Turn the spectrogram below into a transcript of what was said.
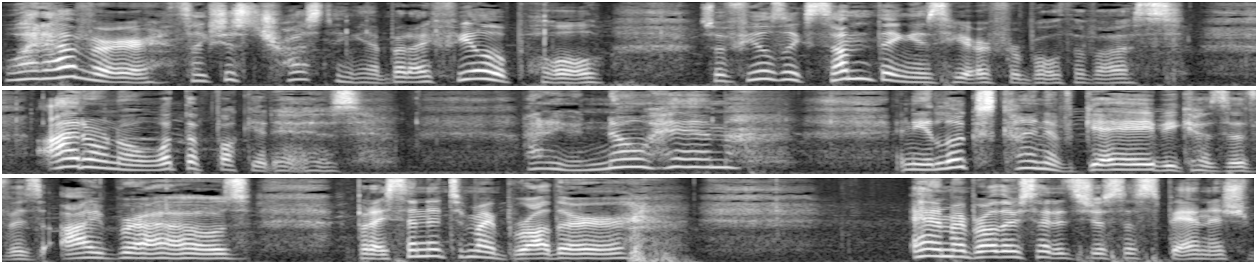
whatever. It's like just trusting it. But I feel a pull. So it feels like something is here for both of us. I don't know what the fuck it is. I don't even know him. And he looks kind of gay because of his eyebrows. But I sent it to my brother and my brother said it's just a Spanish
